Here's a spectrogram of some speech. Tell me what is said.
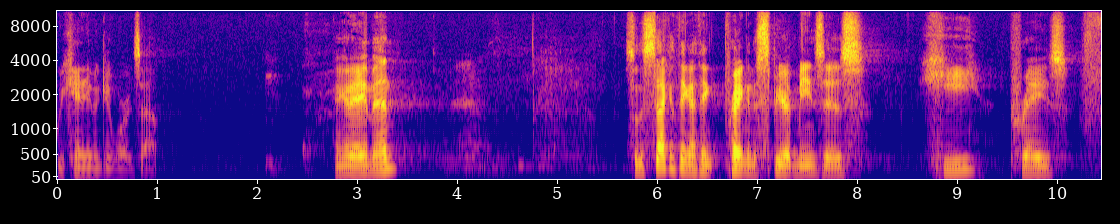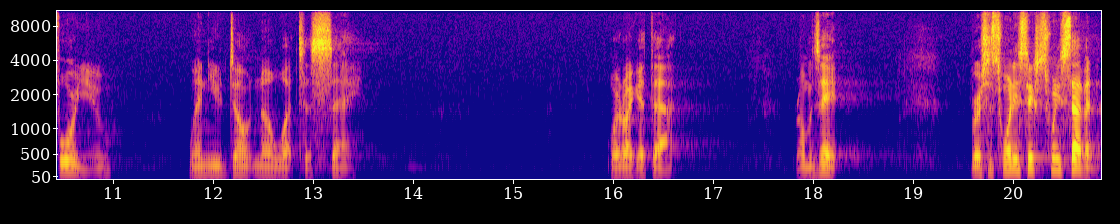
we can't even get words out. Can you get amen? amen? So, the second thing I think praying in the Spirit means is He prays for you when you don't know what to say. Where do I get that? Romans 8, verses 26 to 27.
